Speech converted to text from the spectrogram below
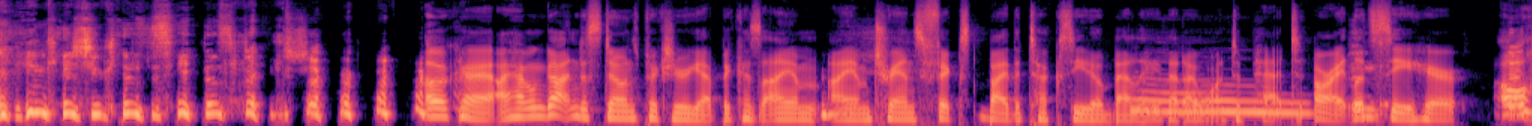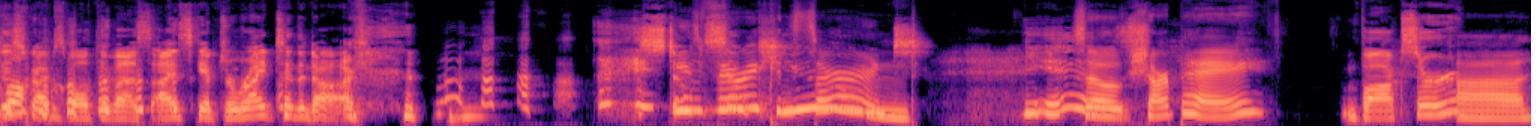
way, because you can see this picture. okay, I haven't gotten to Stone's picture yet because I am I am transfixed by the tuxedo belly that I want to pet. All right, let's see here. That describes both of us. I skipped right to the dog. Stone's He's very so concerned. He is. So Shar-Pei, boxer, uh,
